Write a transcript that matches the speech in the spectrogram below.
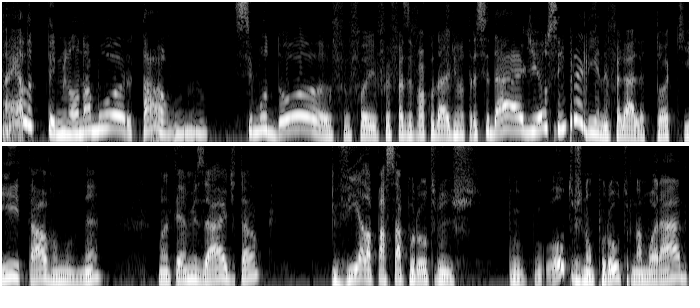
Aí ela terminou o namoro e tal, se mudou, foi, foi fazer faculdade em outra cidade, e eu sempre ali, né? Falei, olha, tô aqui e tal, vamos, né? Manter a amizade e tal. Vi ela passar por outros. Por, por- outros, não por outro namorado,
